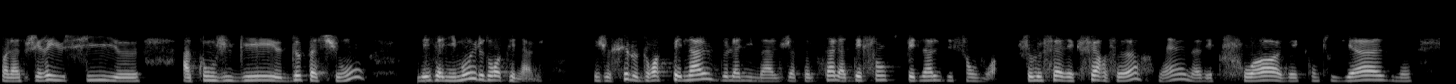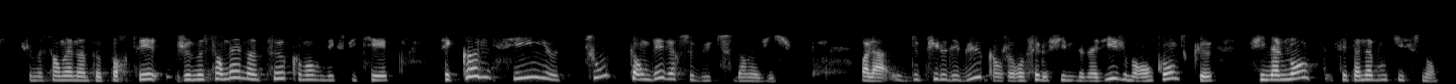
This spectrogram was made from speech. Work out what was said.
Voilà, j'ai réussi euh, à conjuguer deux passions, les animaux et le droit pénal. Et je fais le droit pénal de l'animal. J'appelle ça la défense pénale des sans-voix. Je le fais avec ferveur, même, avec foi, avec enthousiasme. Je me sens même un peu portée. Je me sens même un peu, comment vous expliquer? C'est comme si euh, vers ce but dans ma vie. Voilà, depuis le début, quand je refais le film de ma vie, je me rends compte que finalement, c'est un aboutissement.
